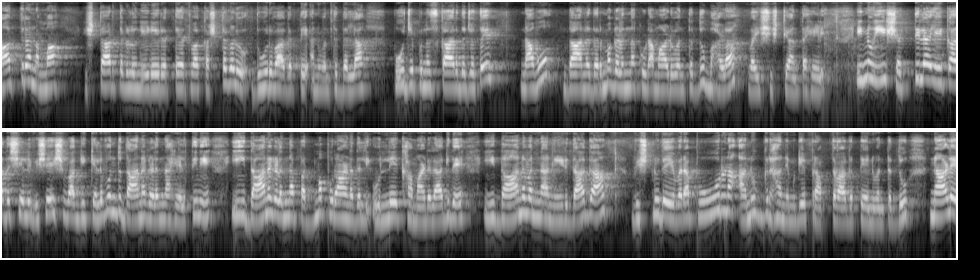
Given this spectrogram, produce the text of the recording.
ಮಾತ್ರ ನಮ್ಮ ಇಷ್ಟಾರ್ಥಗಳು ನೀಡಿರುತ್ತೆ ಅಥವಾ ಕಷ್ಟಗಳು ದೂರವಾಗತ್ತೆ ಅನ್ನುವಂಥದ್ದಲ್ಲ. ಪೂಜೆ ಪುನಸ್ಕಾರದ ಜೊತೆ ನಾವು ದಾನ ಧರ್ಮಗಳನ್ನು ಕೂಡ ಮಾಡುವಂಥದ್ದು ಬಹಳ ವೈಶಿಷ್ಟ್ಯ ಅಂತ ಹೇಳಿ. ಇನ್ನು ಈ ಶಕ್ತಿಲ ಏಕಾದಶಿಯಲ್ಲಿ ವಿಶೇಷವಾಗಿ ಕೆಲವೊಂದು ದಾನಗಳನ್ನು ಹೇಳ್ತೀನಿ. ಈ ದಾನಗಳನ್ನು ಪದ್ಮಪುರಾಣದಲ್ಲಿ ಉಲ್ಲೇಖ ಮಾಡಲಾಗಿದೆ. ಈ ದಾನವನ್ನು ನೀಡಿದಾಗ ವಿಷ್ಣುದೇವರ ಪೂರ್ಣ ಅನುಗ್ರಹ ನಿಮಗೆ ಪ್ರಾಪ್ತವಾಗುತ್ತೆ ಅನ್ನುವಂಥದ್ದು ನಾಳೆ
